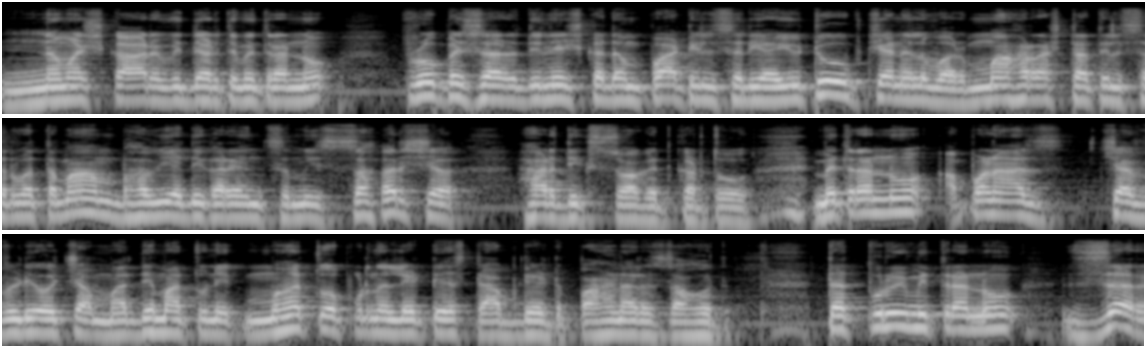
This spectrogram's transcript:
नमस्कार विद्यार्थी मित्रांनो. प्रोफेसर दिनेश कदम पाटील सर या यूट्यूब चॅनलवर महाराष्ट्रातील सर्व तमाम भावी अधिकाऱ्यांचं मी सहर्ष हार्दिक स्वागत करतो. मित्रांनो आपण आजच्या व्हिडिओच्या माध्यमातून एक महत्त्वपूर्ण लेटेस्ट अपडेट पाहणारच आहोत. तत्पूर्वी मित्रांनो जर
